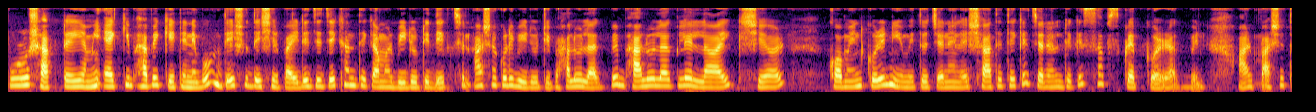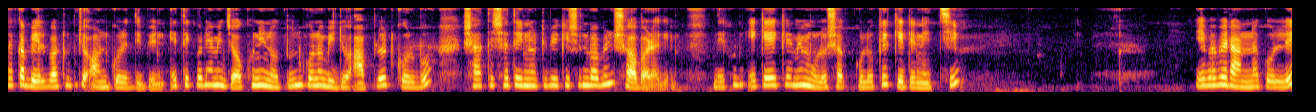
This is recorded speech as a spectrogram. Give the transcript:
পুরো শাকটাই আমি একইভাবে কেটে নেব দেশ ও দেশের বাইরে। যে যেখান থেকে আমার ভিডিওটি দেখছেন, আশা করি ভিডিওটি ভালো লাগবে। ভালো লাগলে লাইক, শেয়ার কমেন্ট করে নিয়মিত চ্যানেলের সাথে থেকে চ্যানেলটিকে সাবস্ক্রাইব করে রাখবেন আর পাশে থাকা বেল বাটনটি অন করে দিবেন। এতে করে আমি যখনই নতুন কোনো ভিডিও আপলোড করব, সাথে সাথেই নোটিফিকেশন পাবেন সবার আগে। দেখুন, একে একে আমি মূলো শাকগুলোকে কেটে নিচ্ছি। এভাবে রান্না করলে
